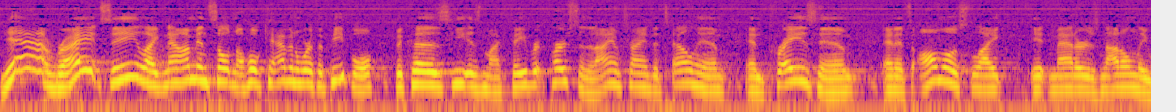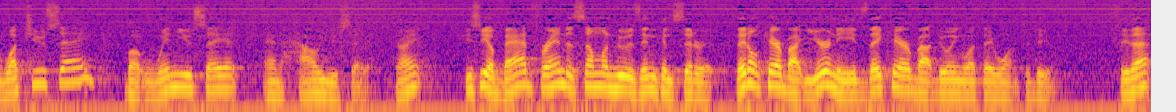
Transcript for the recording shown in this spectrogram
Yeah, right? See, like now I'm insulting a whole cabin worth of people because he is my favorite person and I am trying to tell him and praise him. And it's almost like it matters not only what you say, but when you say it and how you say it, right? You see, a bad friend is someone who is inconsiderate. They don't care about your needs, they care about doing what they want to do. See that?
